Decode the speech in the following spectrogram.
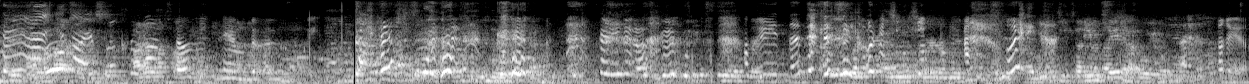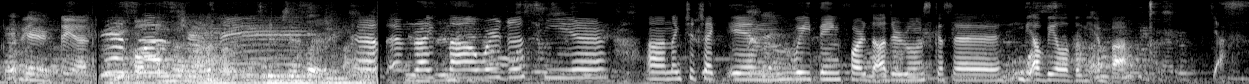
there, you know, I'm filming him. Wait. Wait, dadali ko. Okay, okay. Yes, and right now we're just here. Uh, nag-check in, waiting for the other rooms kasi hindi available ni iba. Yes.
